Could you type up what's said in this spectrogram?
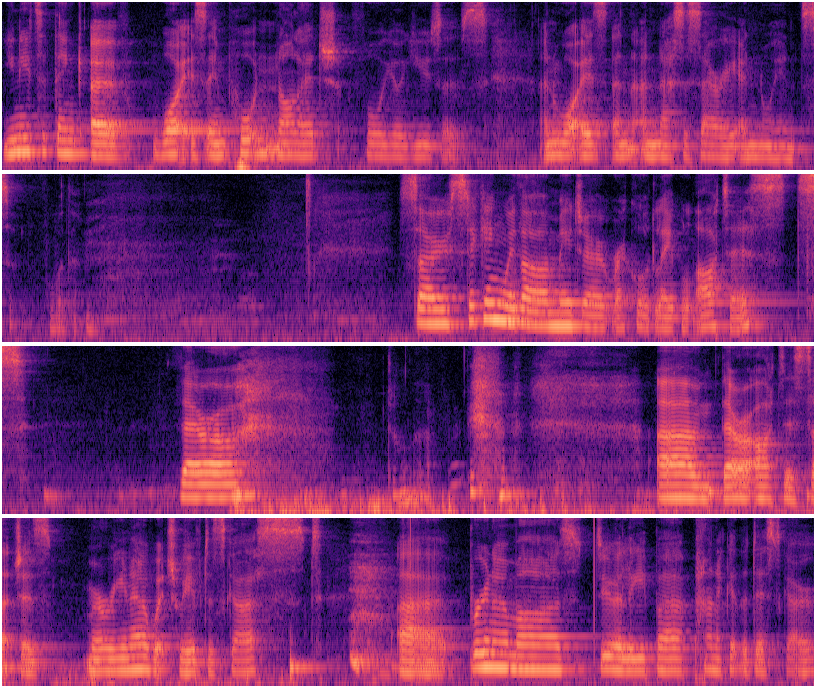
You need to think of what is important knowledge for your users and what is an unnecessary annoyance for them. So sticking with our major record label artists, there are, um, there are artists such as Marina, which we have discussed, uh, Bruno Mars, Dua Lipa, Panic at the Disco.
